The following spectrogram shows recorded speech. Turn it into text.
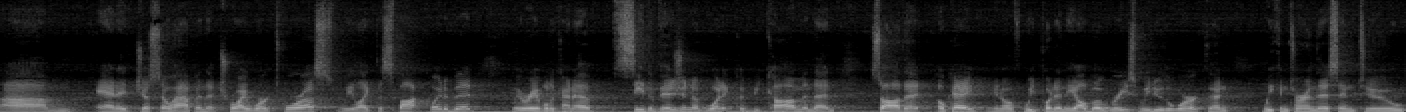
Um, and it just so happened that Troy worked for us. We liked the spot quite a bit. We were able to kind of see the vision of what it could become, and then saw that okay, you know, if we put in the elbow grease, we do the work, then we can turn this into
